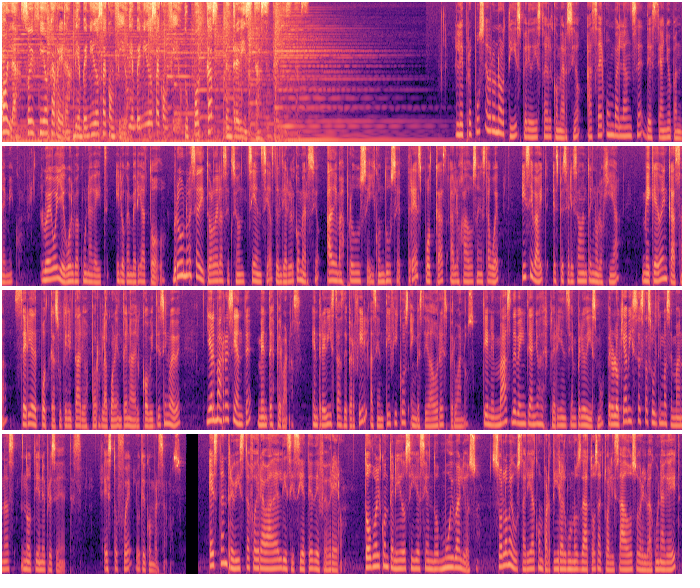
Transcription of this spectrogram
Hola, soy Fío Carrera. Bienvenidos a Confío. Bienvenidos a Confío, tu podcast de entrevistas. Le propuse a Bruno Ortiz, periodista del comercio, hacer un balance de este año pandémico. Luego llegó el Vacuna Gate y lo cambiaría todo. Bruno es editor de la sección Ciencias del diario El Comercio, además produce y conduce tres podcasts alojados en esta web, Easy Byte, especializado en tecnología, me quedo en casa, serie de podcasts utilitarios por la cuarentena del COVID-19, y el más reciente, Mentes Peruanas, entrevistas de perfil a científicos e investigadores peruanos. Tiene más de 20 años de experiencia en periodismo, pero lo que ha visto estas últimas semanas no tiene precedentes. Esto fue lo que conversamos. Esta entrevista fue grabada el 17 de febrero. Todo el contenido sigue siendo muy valioso, solo me gustaría compartir algunos datos actualizados sobre el Vacuna Gate,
